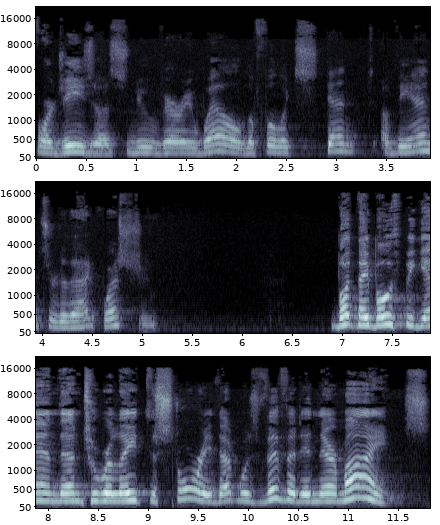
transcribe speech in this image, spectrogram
For Jesus knew very well the full extent of the answer to that question. But they both began then to relate the story that was vivid in their minds.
